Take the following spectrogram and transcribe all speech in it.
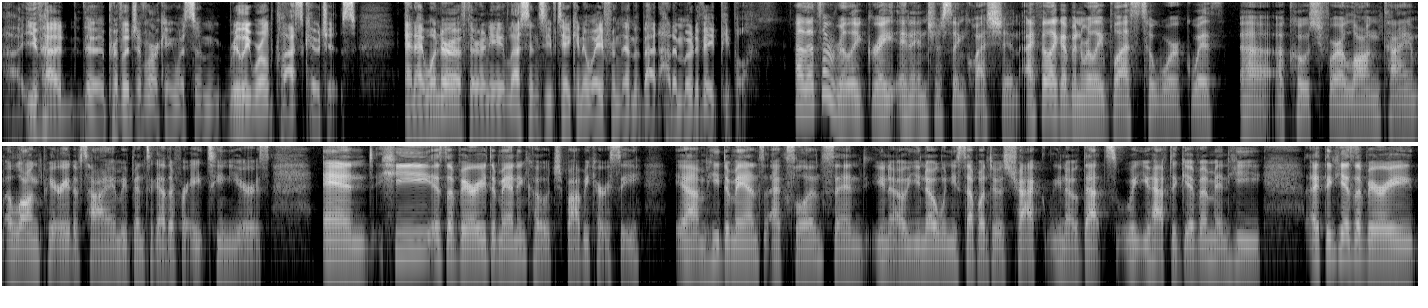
Uh, you've had the privilege of working with some really world class coaches. And I wonder if there are any lessons you've taken away from them about how to motivate people. Oh, that's a really great and interesting question. I feel like I've been really blessed to work with uh, a coach for a long time, a long period of time. We've been together for 18 years. And he is a very demanding coach, Bobby Kersee. Um, he demands excellence, and you know, you know, when you step onto his track, you know that's what you have to give him. And he, I think he has a very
